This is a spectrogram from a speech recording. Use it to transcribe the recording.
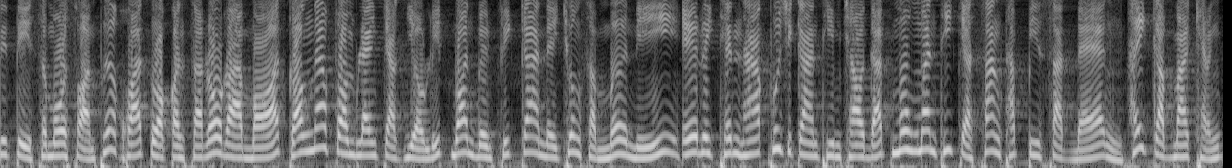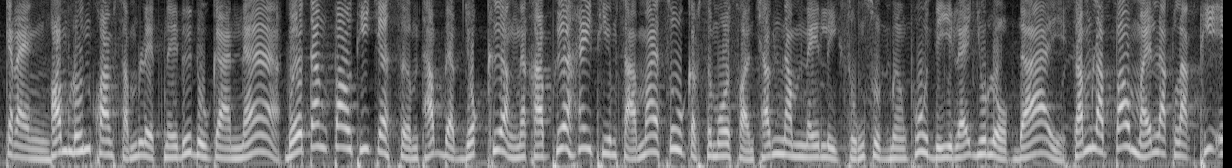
ถิติสโมสรเพื่อคว้าตัวกอนซาโลรามอสกองหน้าฟอร์มแรงจากเหยี่ยวลิสบอนเบนฟิก้าในช่วงซัมเมอร์นี้ เอริกเทนฮากผู้จัดการทีมชาวดัตมุ่งมั่นที่จะสร้างทัพปีศาจแดง ให้กลับมาแข็งแกร่ง พร้อมลุ้นความสำเร็จในฤดูกาลหน้า โดยตั้งเป้าที่จะเสริมทัพแบบยกเครื่องนะครับเพื่อให้ทีมสามารถสู้กับสโมสรชั้นนำในลีกสูงสุดเมืองผู้ดีและยุโรปได้สำหรับเป้าหมายหลักๆ ที่เอ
